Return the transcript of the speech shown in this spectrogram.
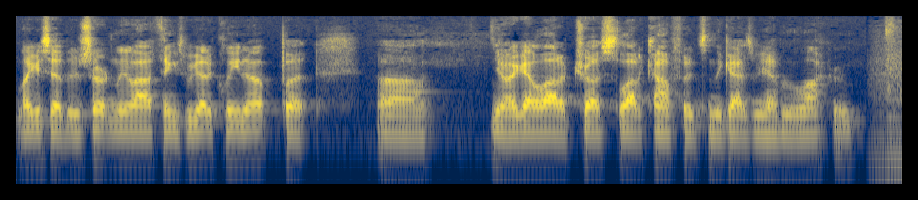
like I said, there's certainly a lot of things we got to clean up, but uh, you know, I got a lot of trust, a lot of confidence in the guys we have in the locker room.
